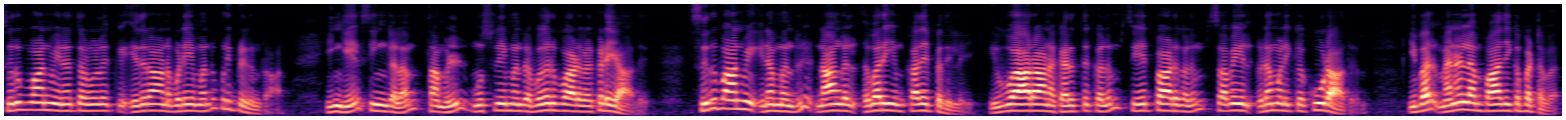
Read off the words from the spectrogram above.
சிறுபான்மை இனத்தவர்களுக்கு எதிரான விடயம் என்று குறிப்பிடுகின்றார். இங்கே சிங்களம் தமிழ் முஸ்லீம் என்ற வேறுபாடுகள் கிடையாது. சிறுபான்மை இனம் என்று நாங்கள் எவரையும் கதைப்பதில்லை. இவ்வாறான கருத்துக்களும் செயற்பாடுகளும் சபையில் இடமளிக்க கூடாது. இவர் மனநலம் பாதிக்கப்பட்டவர்.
